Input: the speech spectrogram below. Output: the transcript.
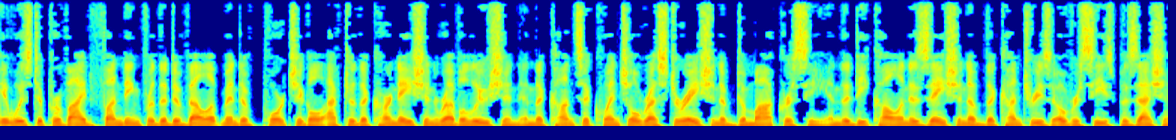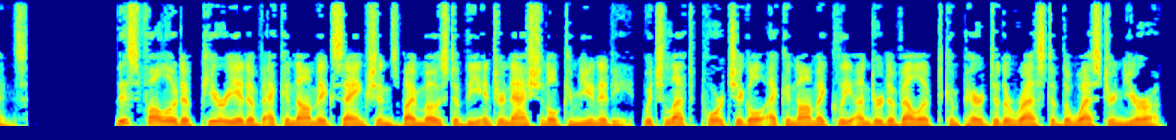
It was to provide funding for the development of Portugal after the Carnation Revolution and the consequential restoration of democracy and the decolonization of the country's overseas possessions. This followed a period of economic sanctions by most of the international community, which left Portugal economically underdeveloped compared to the rest of the Western Europe.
